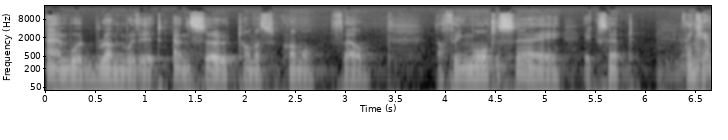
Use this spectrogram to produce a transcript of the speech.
and would run with it. And so Thomas Cromwell fell. Nothing more to say except thank you.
